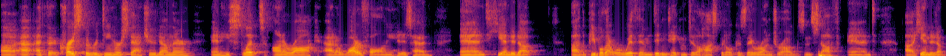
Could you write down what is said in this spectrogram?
uh, at, at the christ the redeemer statue down there and he slipped on a rock at a waterfall and he hit his head. And he ended up uh, the people that were with him didn't take him to the hospital because they were on drugs and stuff. And uh, he ended up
